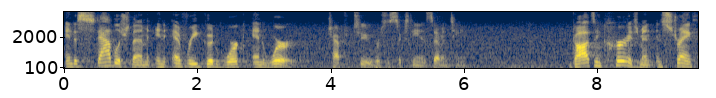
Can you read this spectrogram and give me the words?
and establish them in every good work and word. Chapter 2, verses 16 and 17. God's encouragement and strength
